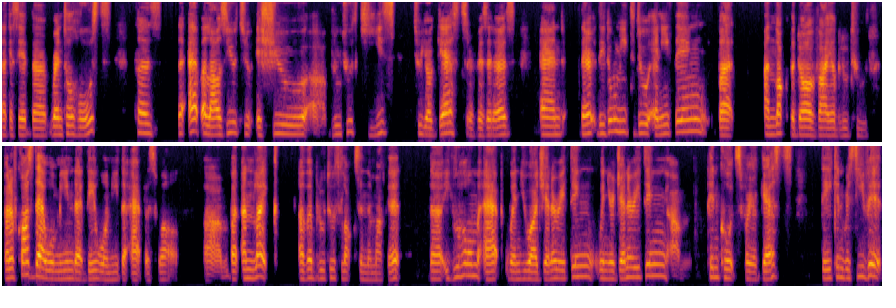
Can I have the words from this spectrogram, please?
like I said, the rental hosts, because the app allows you to issue uh, Bluetooth keys to your guests or visitors, and they they don't need to do anything but unlock the door via Bluetooth. But of course, that will mean that they will need the app as well. Um, but unlike other Bluetooth locks in the market, the Igloo Home app, when you are generating when you're generating um, pin codes for your guests, they can receive it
